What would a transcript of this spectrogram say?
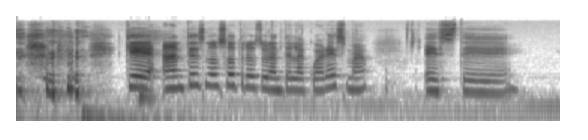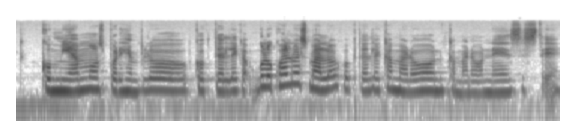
que antes nosotros durante la cuaresma, este, comíamos, por ejemplo, cóctel de, lo cual no es malo, cóctel de camarón, camarones, este,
